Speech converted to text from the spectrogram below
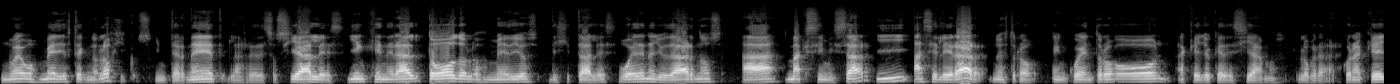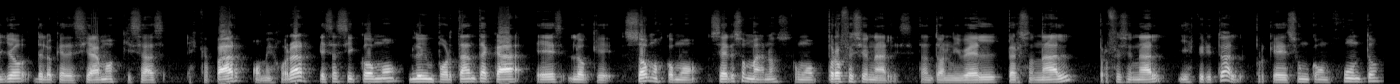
nuevos medios tecnológicos, Internet, las redes sociales y en general todos los medios digitales pueden ayudarnos a maximizar y acelerar nuestro encuentro con aquello que deseamos lograr, con aquello de lo que deseamos quizás escapar o mejorar. Es así como lo importante acá es lo que somos como seres humanos, como profesionales, tanto a nivel personal, profesional y espiritual, porque es un conjunto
